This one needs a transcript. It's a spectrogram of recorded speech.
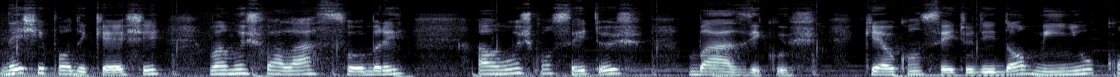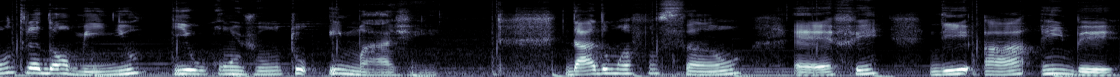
Neste podcast, vamos falar sobre alguns conceitos básicos, que é o conceito de domínio, contradomínio e o conjunto imagem. Dado uma função f de A em B,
